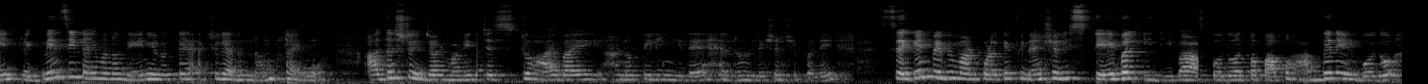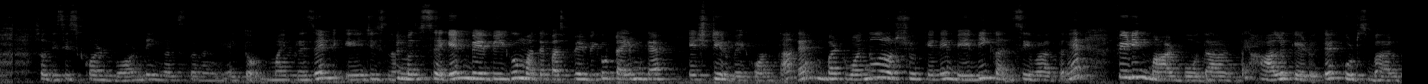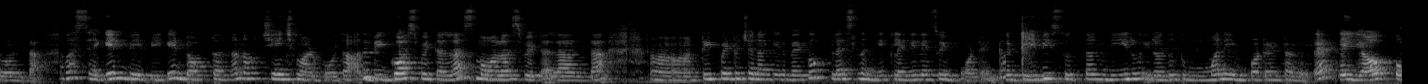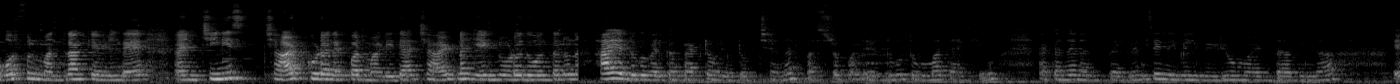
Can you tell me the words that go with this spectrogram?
ಏನು pregnancy time ಅನ್ನೋದು ಏನಿರುತ್ತೆ ಆ್ಯಕ್ಚುಲಿ ಅದು ನಮ್ಮ ಟೈಮು ಆದಷ್ಟು ಎಂಜಾಯ್ ಮಾಡಿ ಜಸ್ಟ್ ಹಾಯ್ ಬಾಯ್ ಅನ್ನೋ ಫೀಲಿಂಗ್ ಇದೆ ಎಲ್ಲರೂ ರಿಲೇಷನ್ಶಿಪ್ಪಲ್ಲಿ ಸೆಕೆಂಡ್ ಬೇಬಿ ಮಾಡ್ಕೊಳ್ಳೋಕೆ ಫಿನಾನ್ಷಿಯಲಿ ಸ್ಟೇಬಲ್ ಇದೀವಾ. ಅನ್ಸ್ಬೋದು, ಅಥವಾ ಪಾಪು ಆಗ್ದೇ ಇರ್ಬೋದು. So this is called bonding ಅನಿಸ್ತು ನನಗೆ. ಆಯಿತು ಮೈ ಪ್ರೆಸೆಂಟ್ ಏಜ್ ಇಸ್ ನಮ್ಮದು ಸೆಕೆಂಡ್ ಬೇಬಿಗೂ ಮತ್ತು ಫಸ್ಟ್ ಬೇಬಿಗೂ ಟೈಮ್ ಗ್ಯಾಪ್ ಎಷ್ಟಿರಬೇಕು ಅಂತ. ಬಟ್ ಒಂದು ವರ್ಷಕ್ಕೆ ಬೇಬಿ ಕನ್ಸೀವ್ ಆದರೆ ಫೀಡಿಂಗ್ ಮಾಡ್ಬೋದಾ ಅಂತ. ಹಾಲು ಕೇಳುತ್ತೆ ಕುಡಿಸ್ಬಾರ್ದು ಅಂತ. ಅಥವಾ ಸೆಕೆಂಡ್ ಬೇಬಿಗೆ ಡಾಕ್ಟರ್ನ ನಾವು ಚೇಂಜ್ ಮಾಡ್ಬೋದಾ? ಅದು ಬಿಗ್ ಹಾಸ್ಪಿಟಲ್ಲ ಸ್ಮಾಲ್ ಹಾಸ್ಪಿಟಲ್ಲ ಅಂತ. ಟ್ರೀಟ್ಮೆಂಟು ಚೆನ್ನಾಗಿರಬೇಕು ಪ್ಲಸ್ ನನಗೆ ಕ್ಲೆನಿನೆಸ್ಸು ಇಂಪಾರ್ಟೆಂಟ್ ಬೇಬಿ ಸುತ್ತ ನೀರು ಇರೋದು ತುಂಬಾ ಇಂಪಾರ್ಟೆಂಟ್ ಆಗುತ್ತೆ. ಯಾವ ಪವರ್ಫುಲ್ ಮಂತ್ರ ಕೇಳಿದೆ ಆ್ಯಂಡ್ ಚೀನೀಸ್ ಚಾರ್ಟ್ ಕೂಡ ರೆಫರ್ ಮಾಡಿದೆ. ಆ ಚಾರ್ಟ್ನ ಹೇಗೆ ನೋಡೋದು ಅಂತಲೂ ಹಾಯ್ ಎಲ್ರಿಗೂ welcome back to our YouTube channel first of all ಎಲ್ರಿಗೂ ತುಂಬ ಥ್ಯಾಂಕ್ ಯು ಯಾಕಂದರೆ ನಾನು ಪ್ರೆಗ್ನೆನ್ಸಿ ರಿವೀಲ್ ವಿಡಿಯೋ ಮಾಡಿದಾಗಿಂದ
